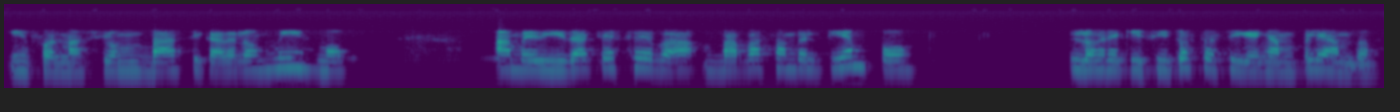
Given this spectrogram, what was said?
información básica de los mismos. A medida que se va, va pasando el tiempo, los requisitos se siguen ampliando.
